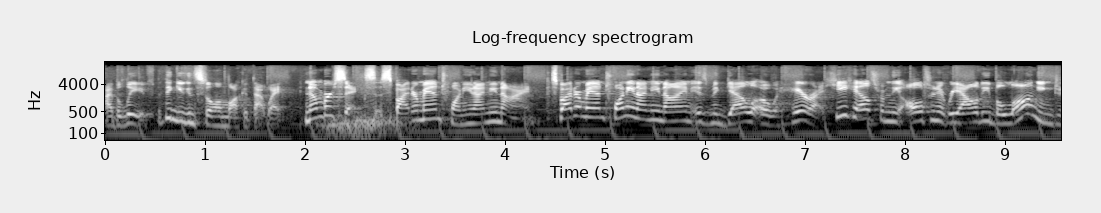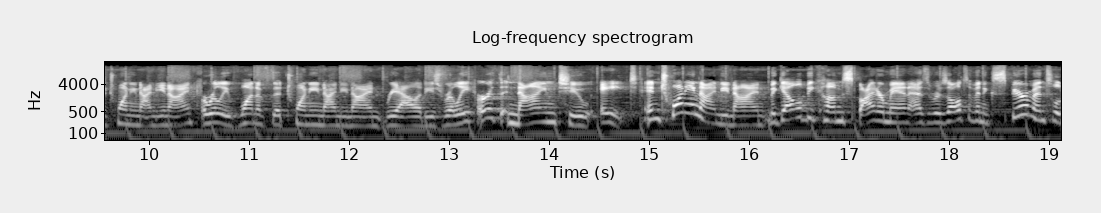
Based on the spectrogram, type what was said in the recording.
I believe. I think you can still unlock it that way. Number 6. Spider-Man 2099 Spider-Man 2099 is Miguel O'Hara. He hails from the alternate reality belonging to 2099, or really one of the 2099 realities really, Earth 928. In 2099, Miguel becomes Spider-Man as a result of an experimental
